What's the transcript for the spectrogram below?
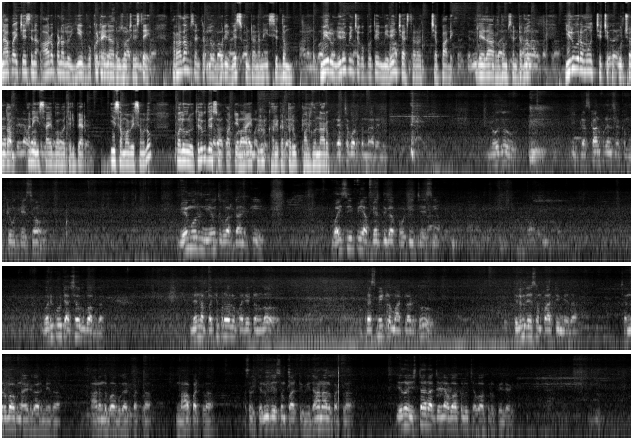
నాపై చేసిన ఆరోపణలు ఏ ఒక్కటైనా రుజువు చేస్తే రథం సెంటర్లో ఉరి వేసుకుంటానని సిద్ధం. మీరు నిరూపించకపోతే మీరేం చేస్తారో చెప్పాలి. లేదా రథం సెంటర్లో ఇరువురము చర్చకు కూర్చుందాం అని సాయిబాబా తెలిపారు. ఈ సమావేశంలో పలువురు తెలుగుదేశం పార్టీ నాయకులు కార్యకర్తలు పాల్గొన్నారు. ఈ ప్రెస్ కాన్ఫరెన్స్ యొక్క ముఖ్య ఉద్దేశం వేమూరు నియోజకవర్గానికి వైసీపీ అభ్యర్థిగా పోటీ చేసి వరికూటి అశోక్ బాబు గారు నిన్న బట్టిప్రోలు పర్యటనలో ప్రెస్ మీట్లో మాట్లాడుతూ తెలుగుదేశం పార్టీ మీద చంద్రబాబు నాయుడు గారి మీద ఆనందబాబు గారి పట్ల నా పట్ల అసలు తెలుగుదేశం పార్టీ విధానాల పట్ల ఏదో ఇష్టారాజ్యంగా అవాకులు చవాకులు పేలాడు.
